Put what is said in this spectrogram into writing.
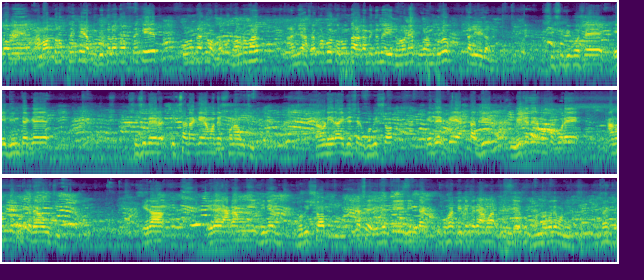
তবে আমার তরফ থেকে এবং বিদ্যালয়ের তরফ থেকে তরুণদাকে অসংখ্য ধন্যবাদ। আমি আশা করব তরুণদা আগামী দিনে এই ধরনের প্রোগ্রামগুলো চালিয়ে যাবেন। শিশু দিবসে এই দিনটাকে শিশুদের ইচ্ছাটাকে আমাদের শোনা উচিত। কারণ এরাই দেশের ভবিষ্যৎ। এদেরকে একটা দিন নিজেদের মতো করে আনন্দ করতে দেওয়া উচিত। এরা এরাই আগামী দিনের ভবিষ্যৎ ঠিক আছে? এদেরকে এই দিনটা উপহার দিতে পেরে আমার নিজেকে খুব ধন্য বলে মনে হচ্ছে। Thank you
